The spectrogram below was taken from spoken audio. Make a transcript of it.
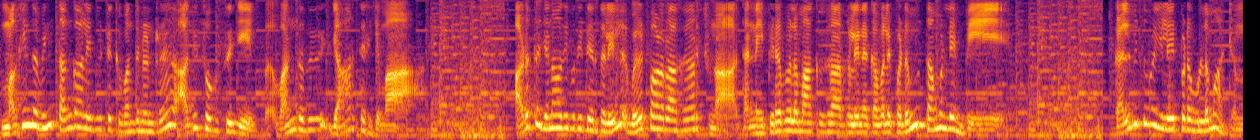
மகிந்தவின் தங்காலை வீட்டுக்கு வந்து நின்ற அதிசொகுசு ஜீப் வந்தது யார் தெரியுமா? அடுத்த ஜனாதிபதி தேர்தலில் வேட்பாளராக அர்ச்சுனா தன்னை பிரபலமாக்குகிறார்கள் என கவலைப்படும் தமிழ் எம்பி. கல்வித்துறையில் ஏற்பட உள்ள மாற்றம்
